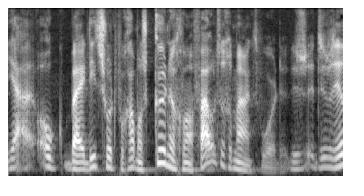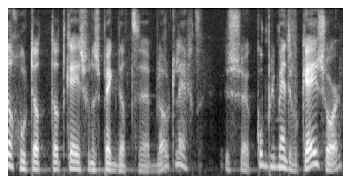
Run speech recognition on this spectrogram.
ja, ook bij dit soort programma's kunnen gewoon fouten gemaakt worden. Dus het is heel goed dat, dat Kees van de Spek dat blootlegt. Dus eh, complimenten voor Kees, hoor.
